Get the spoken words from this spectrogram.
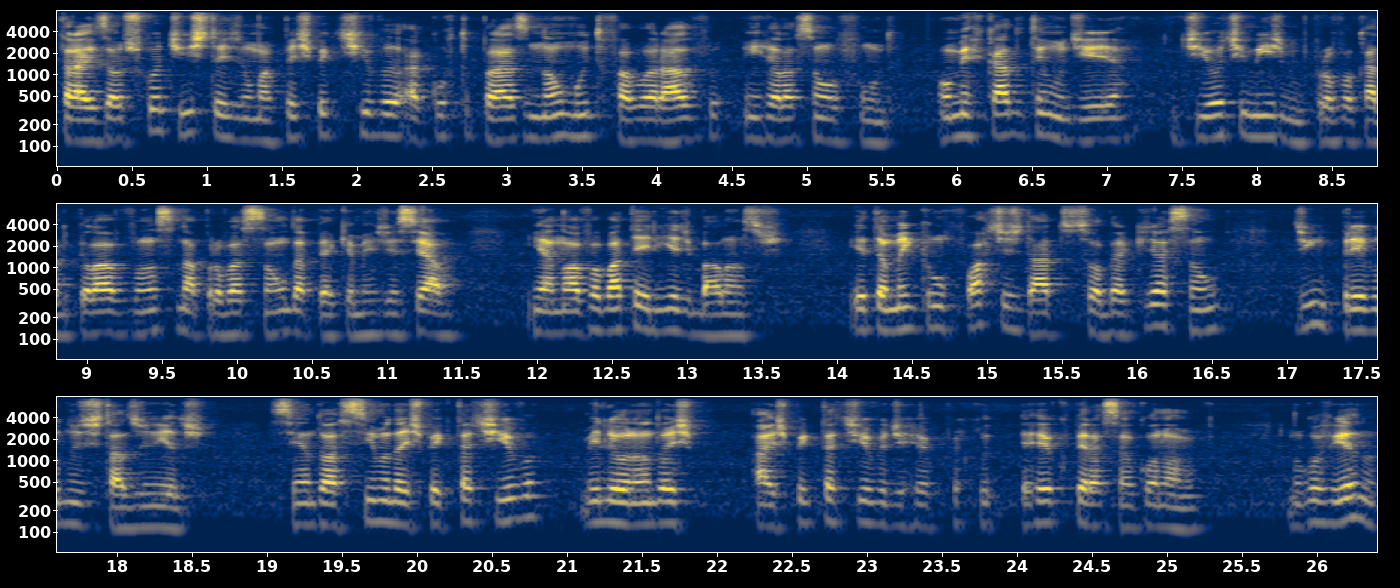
Traz aos cotistas uma perspectiva a curto prazo não muito favorável em relação ao fundo. O mercado tem um dia de otimismo provocado pelo avanço na aprovação da PEC emergencial e a nova bateria de balanços, e também com fortes dados sobre a criação de emprego nos Estados Unidos, sendo acima da expectativa, melhorando a expectativa de recuperação econômica. No governo,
